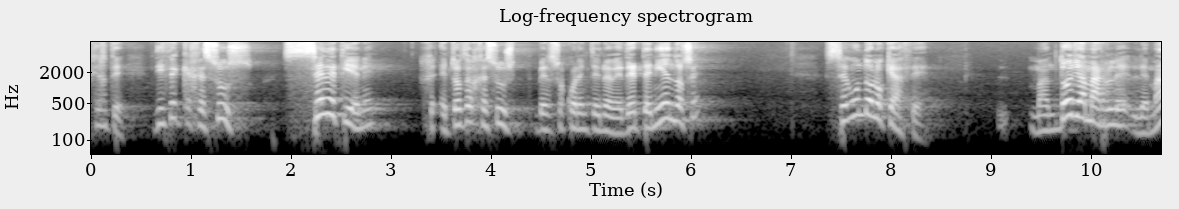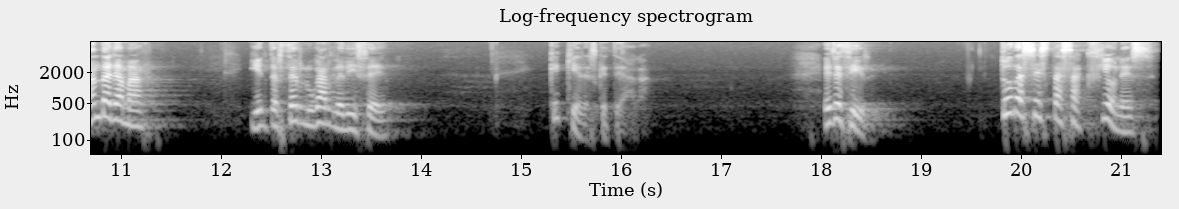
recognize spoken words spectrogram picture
Fíjate, dice que Jesús se detiene. Entonces Jesús, verso 49, deteniéndose. Segundo, lo que hace, mandó llamarle, le manda llamar. Y en tercer lugar le dice, ¿qué quieres que te haga? Es decir, Todas estas acciones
